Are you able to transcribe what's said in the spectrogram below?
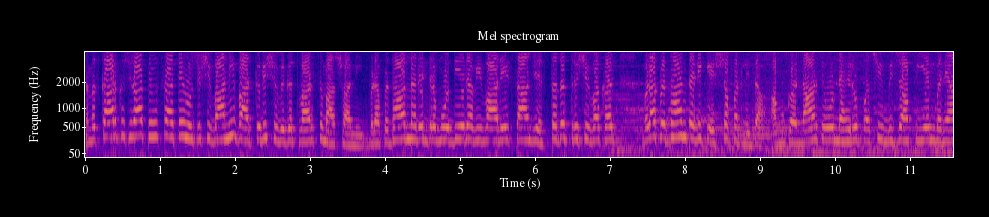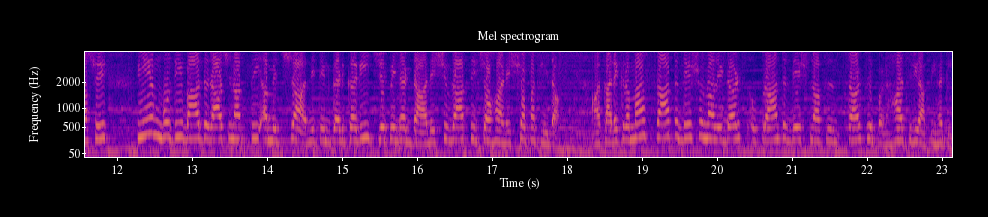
નમસ્કાર, ગુજરાત ન્યૂઝ સાથે હું છું શિવાની. વાત કરીશું વિગતવાર સમાચારની. વડાપ્રધાન નરેન્દ્ર મોદીએ રવિવારે સાંજે સતત ત્રીજી વખત વડાપ્રધાન તરીકે શપથ લીધા. આવું કરનાર તેઓ નહેરુ પછી બીજા પીએમ બન્યા છે. પીએમ મોદી બાદ રાજનાથસિંહ, અમિત શાહ, નીતિન ગડકરી, જેપી નડ્ડા અને શિવરાજસિંહ ચૌહાણે શપથ લીધા. આ કાર્યક્રમમાં સાત દેશોના લીડર્સ ઉપરાંત દેશના ફિલ્મ સ્ટાર્સે પણ હાજરી આપી હતી.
